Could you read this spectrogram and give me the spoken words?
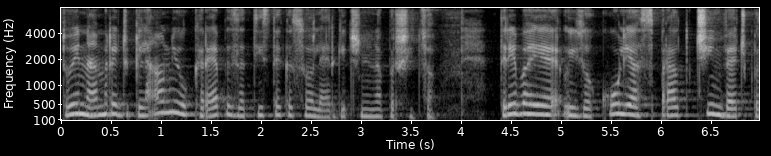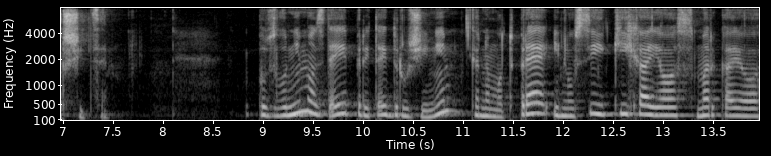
To je namreč glavni ukrep za tiste, ki so alergični na pršico. Treba je iz okolja spraviti čim več pršice. Pozvonimo zdaj pri tej družini, ke nam odpre in vsi kihajo, smrkajo,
